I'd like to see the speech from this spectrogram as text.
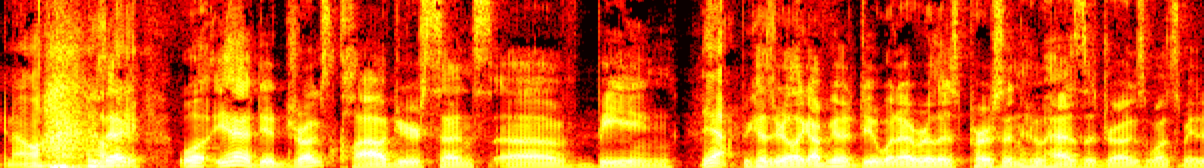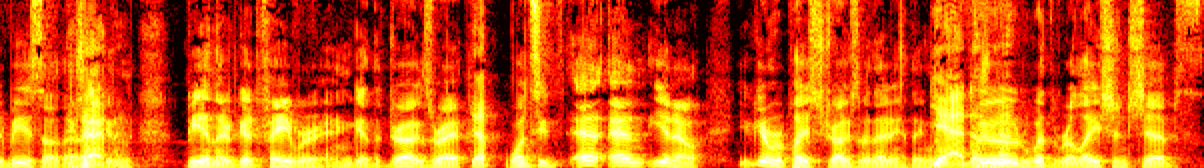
You know? Exactly. Like, well, yeah, dude, drugs cloud your sense of being yeah. because you're like, I'm going to do whatever this person who has the drugs wants me to be, so that Exactly. I can be in their good favor and get the drugs, right? Yep. Once you and, and you know, you can replace drugs with anything. With Yeah, it food, matter. with relationships,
